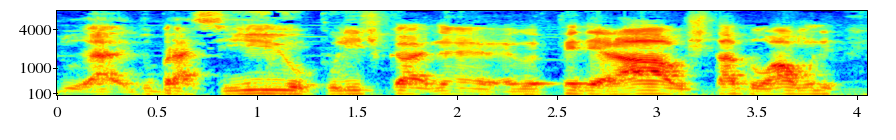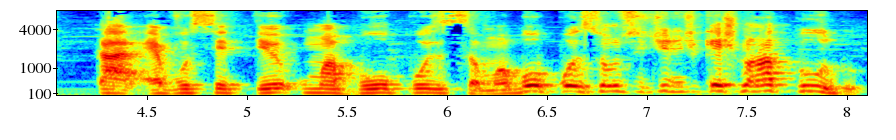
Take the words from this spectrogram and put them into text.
do, do, Brasil, política né, federal, estadual, cara, é você ter uma boa oposição. Uma boa oposição no sentido de questionar tudo.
